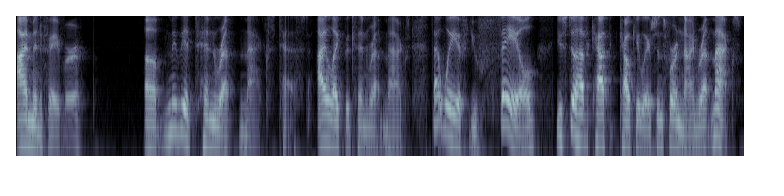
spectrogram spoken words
I'm in favor of maybe a 10 rep max test. I like the 10 rep max. That way, if you fail, you still have cap- calculations for a 9 rep max.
